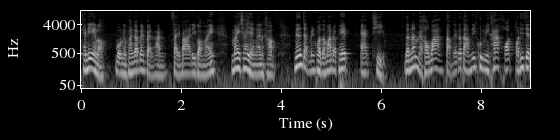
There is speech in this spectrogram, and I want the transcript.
แค่นี้เองเหรอ บวก 1,000 ก็เป็น 8,000 ใส่บาร์ดีกว่าไหม ไม่ใช่อย่างนั้นครับ เนื่องจากเป็นความสามารถประเภท Active ดังนั้นหมายความว่าตราบใดก็ตามที่คุณมีค่าคอสพอที่จะ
